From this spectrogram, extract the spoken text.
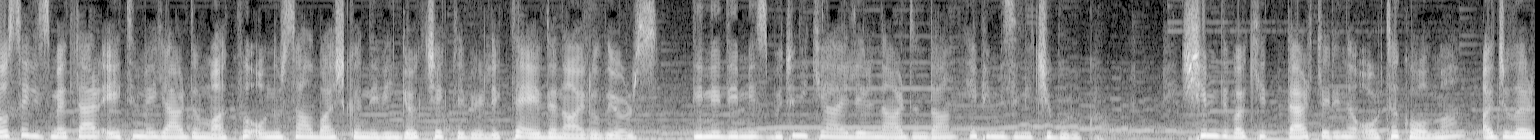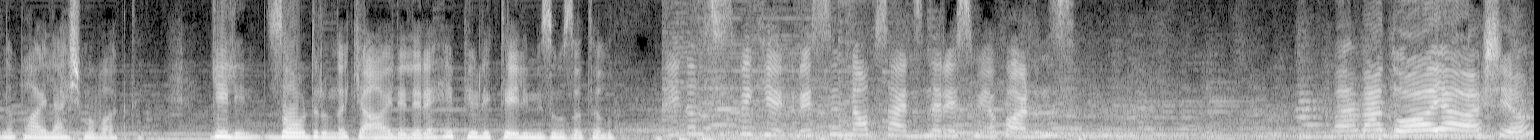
Sosyal Hizmetler Eğitim ve Yardım Vakfı Onursal Başkanı Nevin Gökçek'le birlikte evden ayrılıyoruz. Dinlediğimiz bütün hikayelerin ardından hepimizin içi buruk. Şimdi vakit dertlerine ortak olma, acılarını paylaşma vakti. Gelin zor durumdaki ailelere hep birlikte elimizi uzatalım. Hanım siz peki resim yapsaydınız ne resmi yapardınız? Ben, ben doğaya aşığım.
